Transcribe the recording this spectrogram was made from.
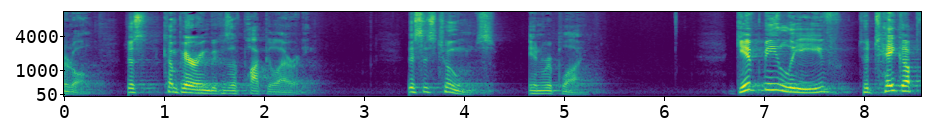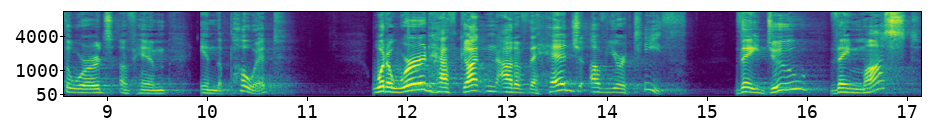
at all. Just comparing because of popularity. This is Tombes in reply. Give me leave to take up the words of him in the poet what a word hath gotten out of the hedge of your teeth. They do, they must.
